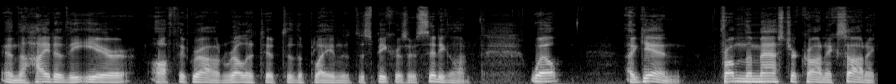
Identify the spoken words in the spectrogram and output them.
and the height of the ear off the ground relative to the plane that the speakers are sitting on. Well, again, from the Master Chronosonic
